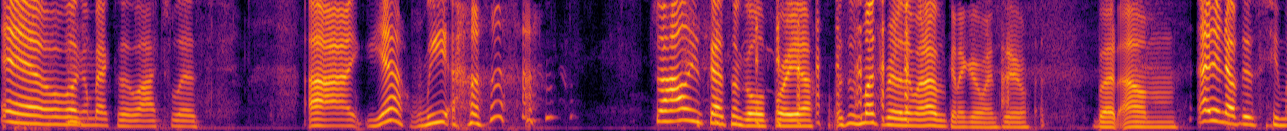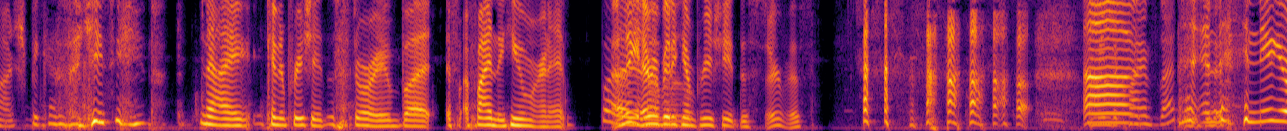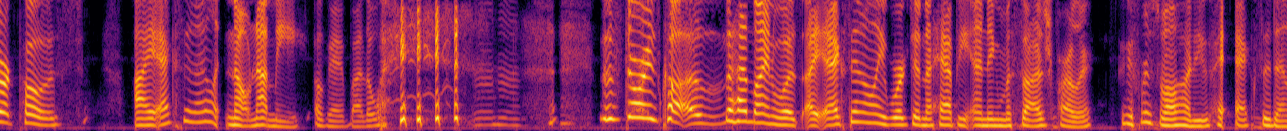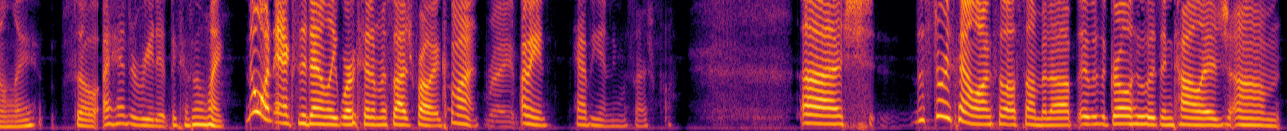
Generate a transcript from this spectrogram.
Hey, welcome back to the watch list. Uh yeah, we So Holly's got some gold for you. This is much better than what I was gonna go into. But um I didn't know if this was too much because Casey and I can appreciate the story, but if I find the humor in it, but I think everybody can appreciate this service. I mean, the Um, that in the New York Post, I accidentally no, not me. Okay, by the way. The story's called. Uh, the headline was "I accidentally worked in a happy ending massage parlor." Okay, first of all, how do you ha- accidentally? So I had to read it because I'm like, no one accidentally works at a massage parlor. Come on. Right. I mean, happy ending massage parlor. Uh, sh- the story's kind of long, so I'll sum it up. It was a girl who was in college, um,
